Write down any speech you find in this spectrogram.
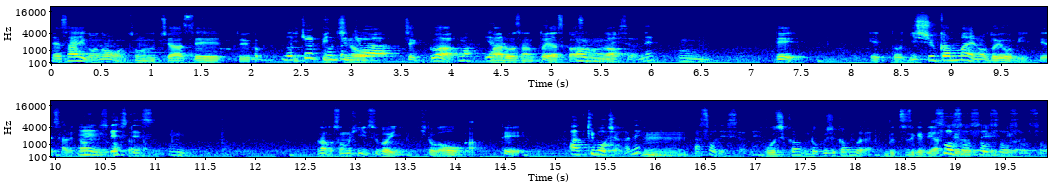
で最後のその打ち合わせというかピッチのはチェックは丸尾さんと安川さんが、うんですよね。で、えっと、1週間前の土曜日でされたうんん、うん、ですか、です。です、うんなんかその日すごい人が多かって、あ希望者がね、うんうん、あそうですよね。5時間？6時間ぐらい？ぶっ続けてやってそうるってそうそうそうそうそう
